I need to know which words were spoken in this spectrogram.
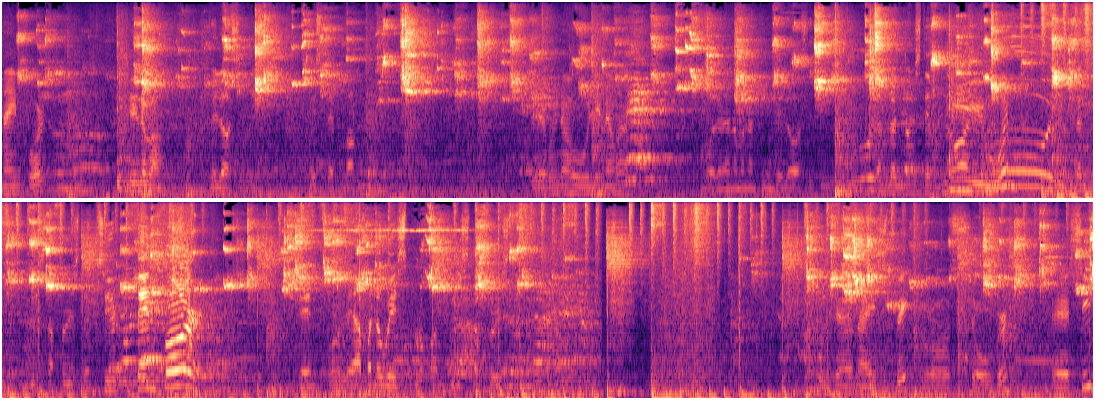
9-4? Sino ba? Velocity. Uy, step back. Pero nahuli na nga. Bola na naman ng Team Velocity. Uy, ang gandang step nun. Uy, ang ganda- bilis na first step. Zero, 10-4! 10-4. Kaya pala Westbrook, ang bilis na first step. Ito siya, nice pick. Crossover. Eh, si.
